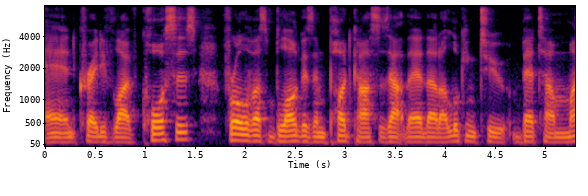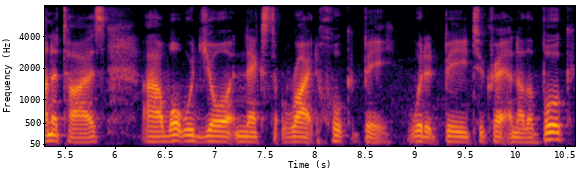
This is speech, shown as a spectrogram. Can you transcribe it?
and CreativeLive courses for all of us bloggers and podcasters out there that are looking to better monetize. Uh, what would your next right hook be? Would it be to create another book?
